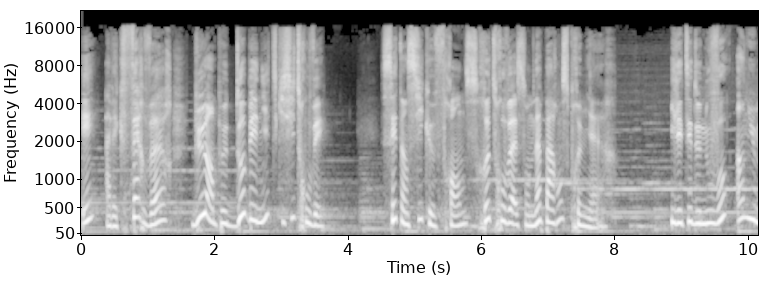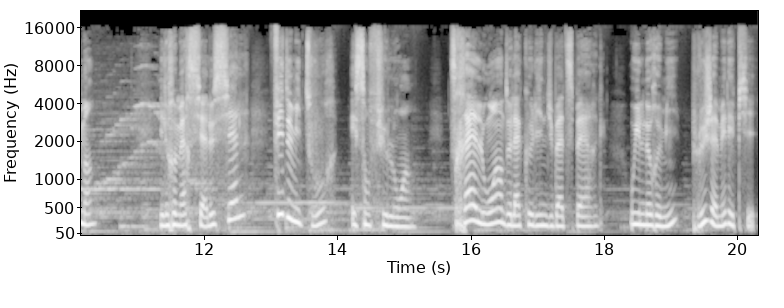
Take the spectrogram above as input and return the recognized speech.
et, avec ferveur, but un peu d'eau bénite qui s'y trouvait. C'est ainsi que Franz retrouva son apparence première. Il était de nouveau un humain. Il remercia le ciel, fit demi-tour et s'en fut loin très loin de la colline du Batsberg, où il ne remit plus jamais les pieds.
